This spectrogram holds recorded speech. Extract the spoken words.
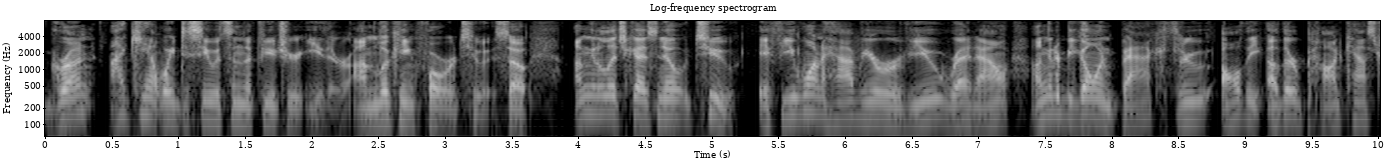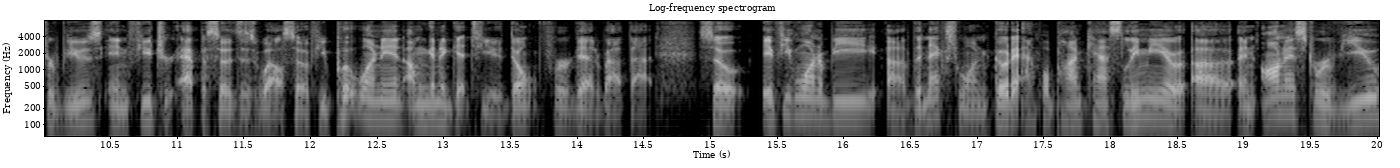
Grunt, I can't wait to see what's in the future either. I'm looking forward to it. So I'm going to let you guys know too. If you want to have your review read out, I'm going to be going back through all the other podcast reviews in future episodes as well. So if you put one in, I'm going to get to you. Don't forget about that. So if you want to be uh, the next one, go to Apple Podcasts, leave me a, uh, an honest review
